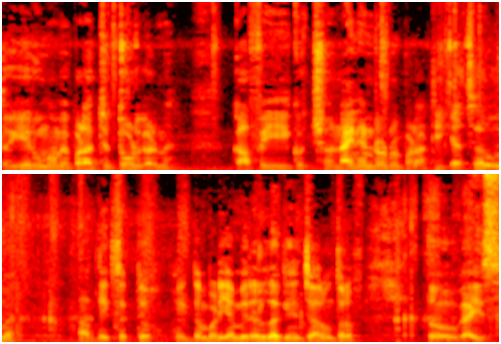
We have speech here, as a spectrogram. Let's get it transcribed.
तो ये रूम हमें पड़ा चित्तौड़गढ़ में। काफ़ी कुछ 900 में पड़ा। ठीक है अच्छा रूम है। आप देख सकते हो, एकदम बढ़िया मिरर लगे हैं चारों तरफ़। तो गाइज़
